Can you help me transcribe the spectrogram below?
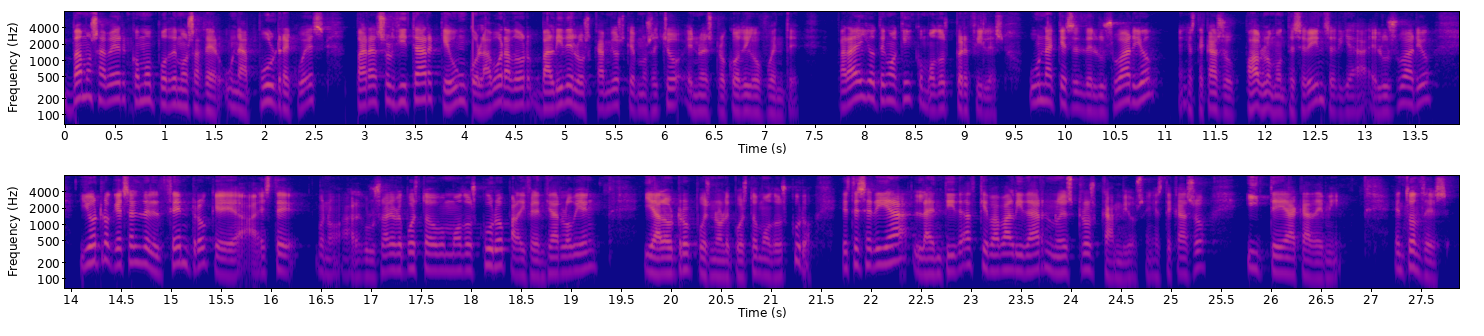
vamos a ver cómo podemos hacer una pull request para solicitar que un colaborador valide los cambios que hemos hecho en nuestro código fuente. Para ello tengo aquí como dos perfiles. Una que es el del usuario, en este caso Pablo Monteserín sería el usuario, y otro que es el del centro, que a este, bueno, al usuario le he puesto modo oscuro para diferenciarlo bien y al otro pues no le he puesto modo oscuro. Este sería la entidad que va a validar nuestros cambios, en este caso IT Academy. Entonces,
